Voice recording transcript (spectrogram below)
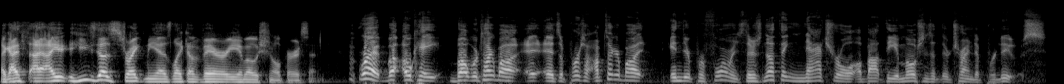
Like I, I, I he does strike me as like a very emotional person. right but okay but we're talking about as a person i'm talking about in their performance there's nothing natural about the emotions that they're trying to produce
